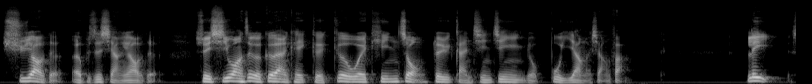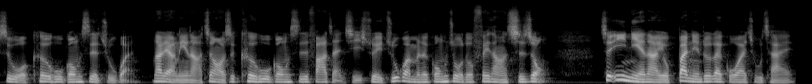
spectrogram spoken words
需要的，而不是想要的。所以希望这个个案可以给各位听众对于感情经营有不一样的想法。丽是我客户公司的主管，那两年啊，正好是客户公司发展期，所以主管们的工作都非常的吃重。这一年啊，有半年都在国外出差。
